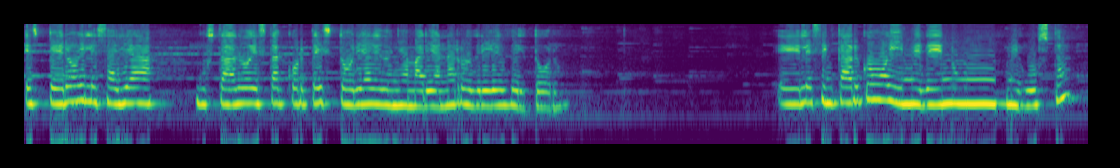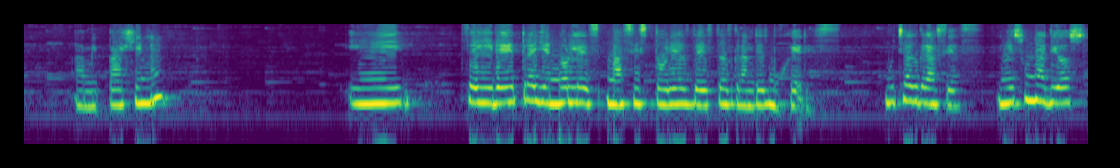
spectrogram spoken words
Espero y les haya gustado esta corta historia de doña Mariana Rodríguez del Toro. Eh, les encargo y me den un me gusta a mi página y seguiré trayéndoles más historias de estas grandes mujeres. Muchas gracias. No es un adiós,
